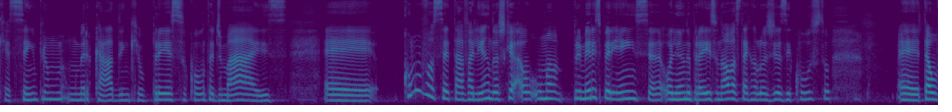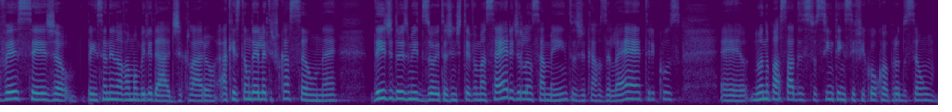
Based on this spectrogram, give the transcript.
que é sempre um, um mercado em que o preço conta demais. É, como você está avaliando? Acho que uma primeira experiência olhando para isso, novas tecnologias e custo, é, talvez seja, pensando em nova mobilidade, claro, a questão da eletrificação, né? Desde 2018, a gente teve uma série de lançamentos de carros elétricos. É, no ano passado, isso se intensificou com a produção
